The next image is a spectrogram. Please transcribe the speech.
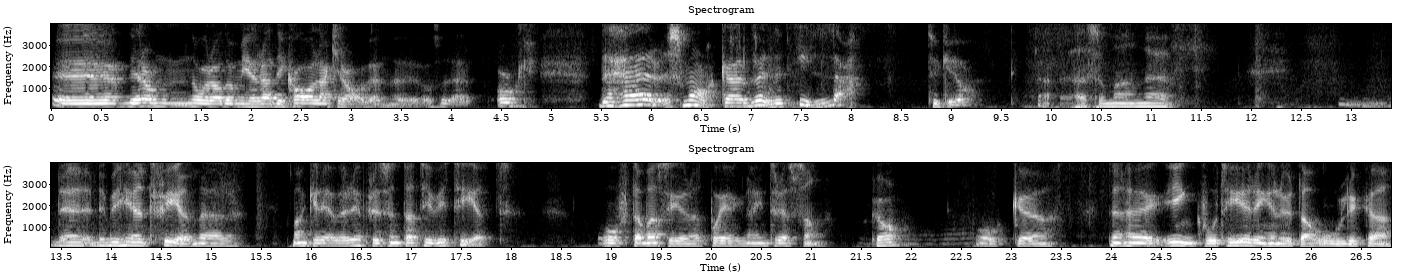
Eh, det är de, några av de mer radikala kraven eh, och sådär. Och det här smakar väldigt illa, tycker jag. Alltså man... eh, Det, det blir helt fel när man kräver representativitet ofta baserat på egna intressen. Ja. Och eh, den här inkvoteringen utav olika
